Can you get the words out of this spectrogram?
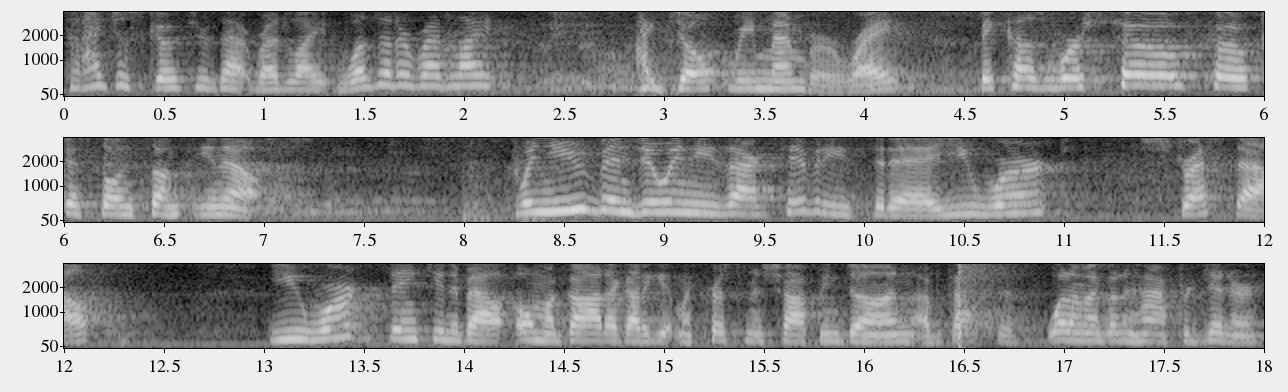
did I just go through that red light? Was it a red light? I don't remember, right? Because we're so focused on something else. When you've been doing these activities today, you weren't stressed out. You weren't thinking about, oh my God, I got to get my Christmas shopping done. I've got to, what am I going to have for dinner?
